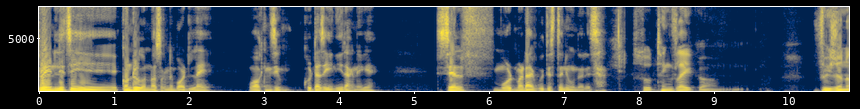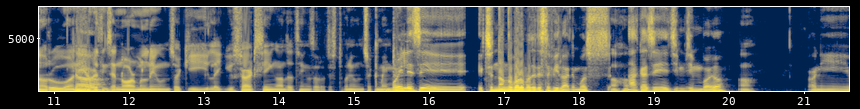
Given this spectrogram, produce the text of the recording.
ब्रेनले चाहिँ कन्ट्रोल गर्न नसक्ने बडीलाई वाकिङ चाहिँ खुट्टा चाहिँ हिँडिराख्ने क्या सेल्फ मोडमा टाइपको त्यस्तो नि हुँदो रहेछ सो थिङ्स लाइक भिजनहरू अनि। एभ्रिथिङ चाहिँ नर्मल नै हुन्छ कि like you start seeing other थिङ्सहरू त्यस्तो पनि हुन्छ कि? मैले चाहिँ एकछिन नङ्गो परेर मात्रै त्यस्तो फिल भएको थियो म। आँखा चाहिँ झिमझिम भयो अनि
